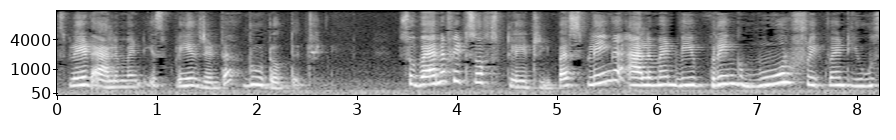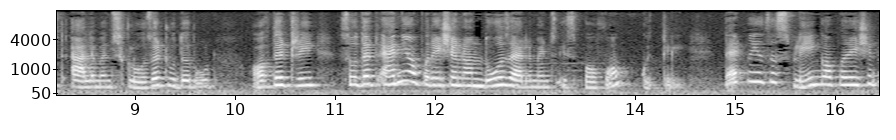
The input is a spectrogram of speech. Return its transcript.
splayed element is placed at the root of the tree. So benefits of splay tree. By splaying an element, we bring more frequent used elements closer to the root of the tree so that any operation on those elements is performed quickly. That means the splaying operation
